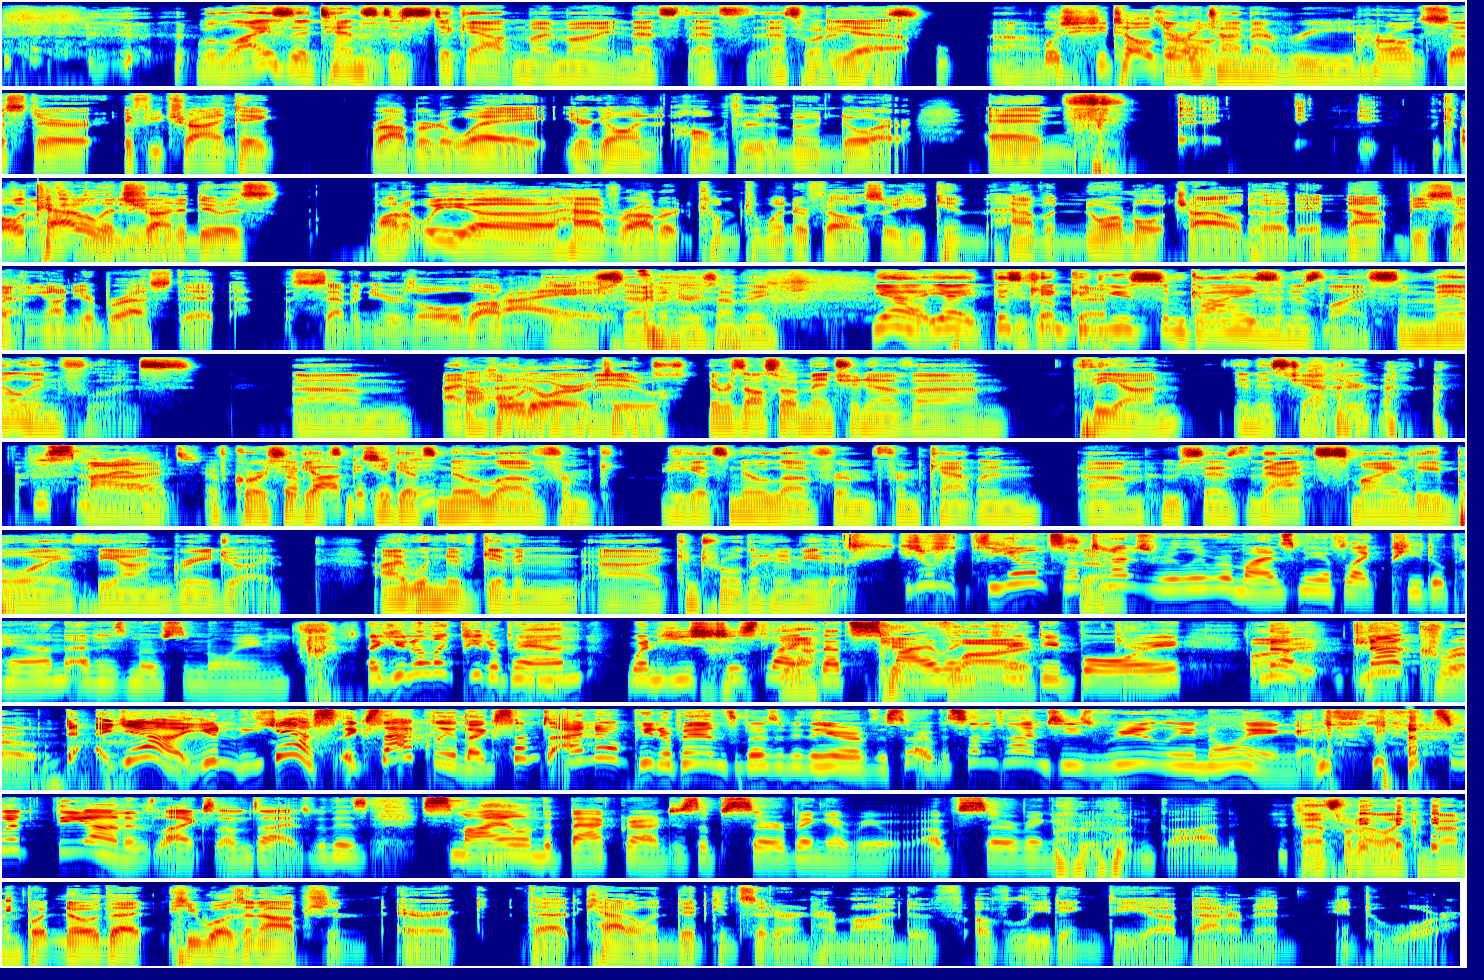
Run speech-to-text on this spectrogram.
well, Lysa tends to stick out in my mind. That's that's that's what it is. Yeah. Um, well, she tells her every own, time I read, her own sister, if you try and take Robert away, you're going home through the moon door. And all Sounds Catelyn's trying to do is, why don't we uh, have Robert come to Winterfell so he can have a normal childhood and not be sucking on your breast at seven years old? I'm- right. seven or something. Yeah, yeah. This He's kid could there. use some guys in his life, some male influence. Um, I don't, A I don't know, or man. two. There was also a mention of um, Theon in this chapter. He smiled. Uh, of course, he gets he gets no love from he gets no love from from Catelyn, um, who says that smiley boy Theon Greyjoy. I wouldn't have given uh, control to him either. You know, Theon sometimes really reminds me of like Peter Pan at his most annoying. Like you know, like Peter Pan when he's just like Yeah. that smiling, fly, creepy boy. Fight, No, can't not- crow. Yeah, you. Yes, exactly. Like some. I know Peter Pan's supposed to be the hero of the story, but sometimes he's really annoying, and that's what Theon is like sometimes, with his smile in the background, just observing every, observing everyone. God. That's what I like about him. But know that he was an option, Eric, that Catelyn did consider in her mind of, of leading the uh, Bannermen into war.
